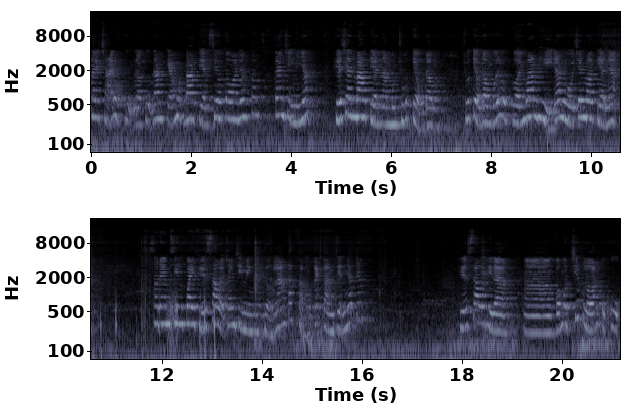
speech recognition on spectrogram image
tay trái của cụ là cụ đang kéo một bao tiền siêu to nhé các, các anh chị mình nhé phía trên bao tiền là một chú tiểu đồng. Chú tiểu đồng với nụ cười hoan hỉ đang ngồi trên bao tiền đấy ạ. Sau đây em xin quay phía sau để cho anh chị mình thưởng lãm tác phẩm một cách toàn diện nhất nhé phía sau thì là à, có một chiếc lón của cụ.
